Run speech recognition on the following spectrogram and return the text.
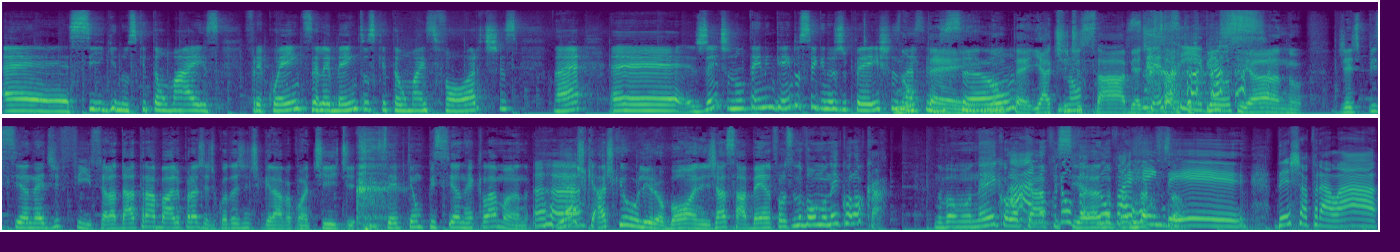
é, signos que estão mais frequentes, elementos que estão mais fortes. Né? É, gente, não tem ninguém dos signos de peixes Não nessa tem, edição. não tem. E a Titi Não- sabe, a Titi sabe que pisciano. Gente, pisciano é difícil, ela dá trabalho pra gente. Quando a gente grava com a Titi, sempre tem um pisciano reclamando. E acho que, acho que o Little Bonnie, já sabendo, falou assim: não vamos nem colocar. Não vamos nem colocar Ah, não, não, pisciano não vai não dar confusão. render, deixa pra lá.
